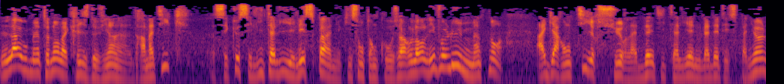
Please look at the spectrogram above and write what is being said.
Là où maintenant la crise devient dramatique, c'est que c'est l'Italie et l'Espagne qui sont en cause. Alors les volumes maintenant à garantir sur la dette italienne ou la dette espagnole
